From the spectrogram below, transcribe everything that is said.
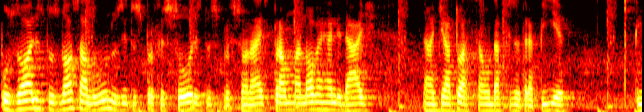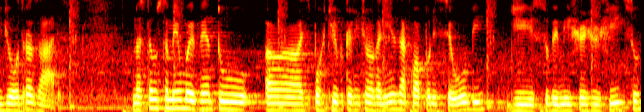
os olhos dos nossos alunos e dos professores, dos profissionais para uma nova realidade uh, de atuação da fisioterapia e de outras áreas. Nós temos também um evento uh, esportivo que a gente organiza, a Copa Uniceub, de Submission Jiu-Jitsu,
